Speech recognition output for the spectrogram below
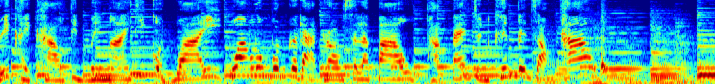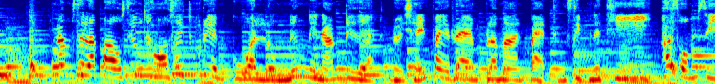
ด้วยไข่ขาวติดใบไม้ที่กดไว้ วางลงบนกระดาษรองซาลาเปา พักแป้งจนขึ้นเป็นสองเท่าำซาลาเปาซิ่วท้อไส้ทุเรียนกวนลงนึ่งในน้ำเดือด โดยใช้ไฟแรงประมาณ 8-10 นาที ผสมสี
